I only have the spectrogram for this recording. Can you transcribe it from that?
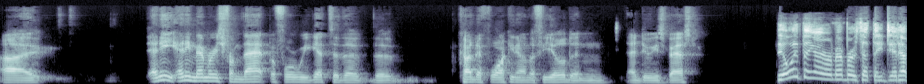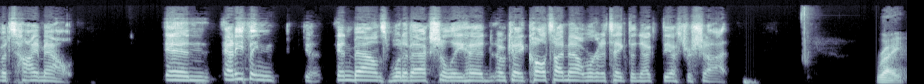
Uh, any any memories from that before we get to the the Cundiff walking on the field and and doing his best? The only thing I remember is that they did have a timeout and anything you know, inbounds would have actually had okay call timeout we're going to take the next the extra shot. Right.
